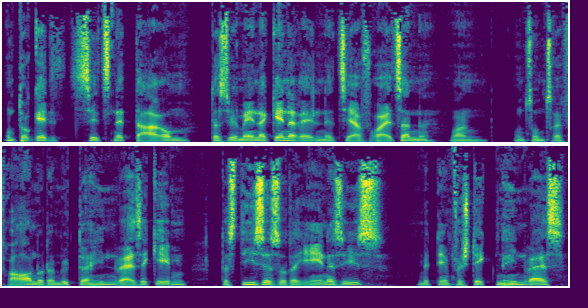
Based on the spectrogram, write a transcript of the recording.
Und da geht es jetzt nicht darum, dass wir Männer generell nicht sehr erfreut sind, wenn uns unsere Frauen oder Mütter Hinweise geben, dass dieses oder jenes ist, mit dem versteckten Hinweis,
